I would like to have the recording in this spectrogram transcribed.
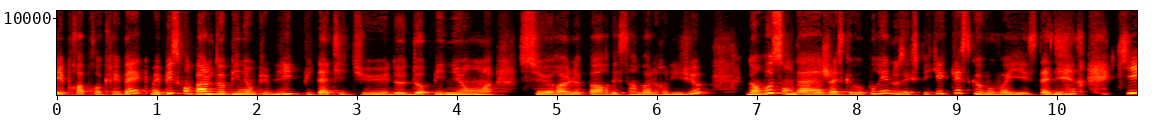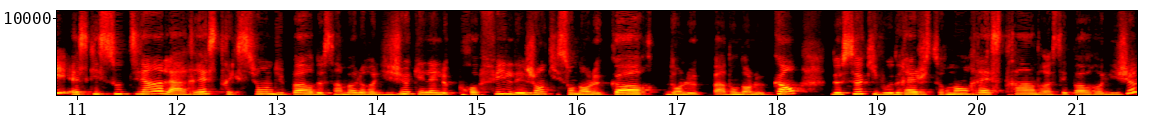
est propre au Québec. Mais puisqu'on parle d'opinion publique, puis d'attitude, d'opinion euh, sur euh, le port des symboles religieux, dans vos sondages, est-ce que vous pourriez nous expliquer qu'est-ce que vous voyez? C'est-à-dire qui est-ce qui soutient la restriction du port de symboles religieux? Quel est le profil des gens qui sont dans le corps, dans le pardon, dans le camp de ceux qui voudraient justement restreindre ces ports religieux?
